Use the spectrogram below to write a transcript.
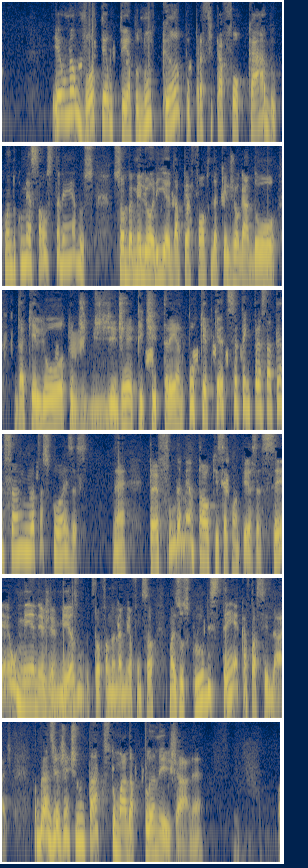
eu não vou ter o tempo no campo para ficar focado quando começar os treinos sobre a melhoria da performance daquele jogador, daquele outro, de, de, de repetir treino. Por quê? Porque você tem que prestar atenção em outras coisas. Né? Então é fundamental que isso aconteça. Ser o manager mesmo, estou falando na minha função, mas os clubes têm a capacidade. No Brasil a gente não está acostumado a planejar, né?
